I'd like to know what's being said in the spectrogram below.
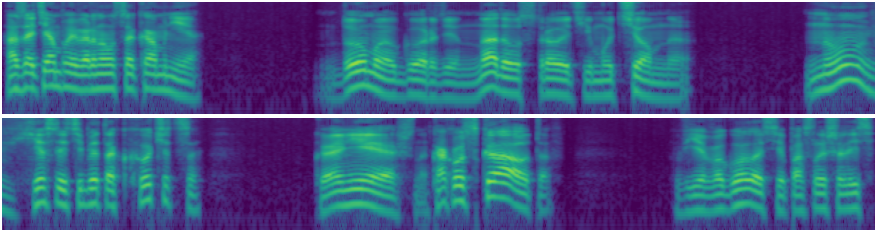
а затем повернулся ко мне. «Думаю, Горди, надо устроить ему темную». «Ну, если тебе так хочется». «Конечно, как у скаутов». В его голосе послышались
